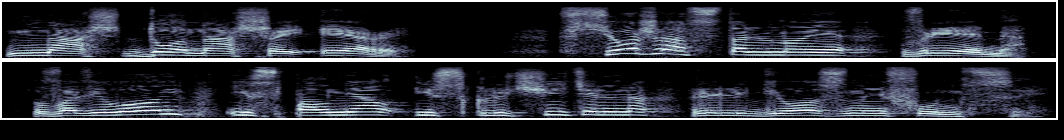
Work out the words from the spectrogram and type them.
наш, до нашей эры. Все же остальное время – Вавилон исполнял исключительно религиозные функции.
